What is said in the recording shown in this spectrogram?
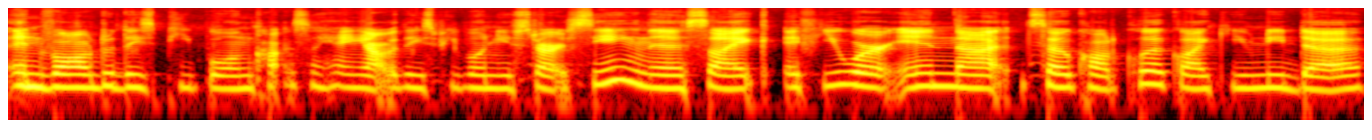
involved with these people and constantly hang out with these people and you start seeing this, like if you were in that so called clique, like you need to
